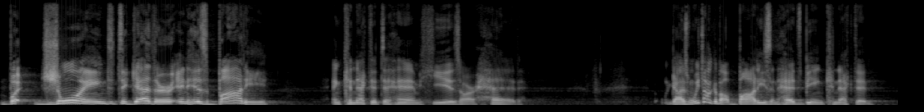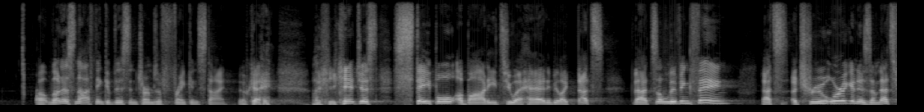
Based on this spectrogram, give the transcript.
but joined together in His body and connected to Him. He is our head. Guys, when we talk about bodies and heads being connected, uh, let us not think of this in terms of Frankenstein, okay? Like you can't just staple a body to a head and be like, that's, that's a living thing. That's a true organism. That's,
